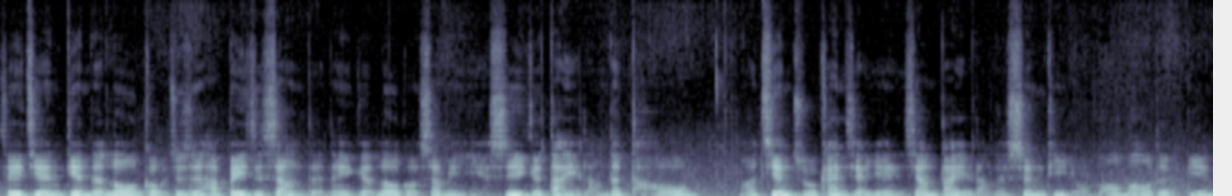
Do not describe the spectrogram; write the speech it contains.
这间店的 logo 就是它杯子上的那个 logo，上面也是一个大野狼的头，然后建筑看起来也很像大野狼的身体，有毛毛的边。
